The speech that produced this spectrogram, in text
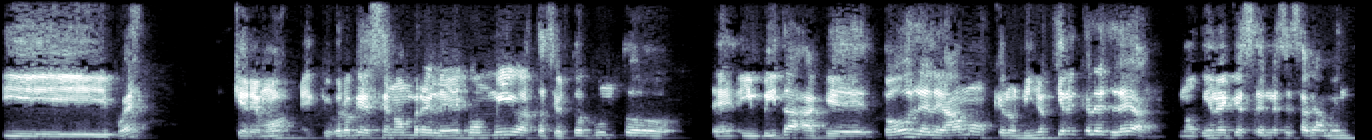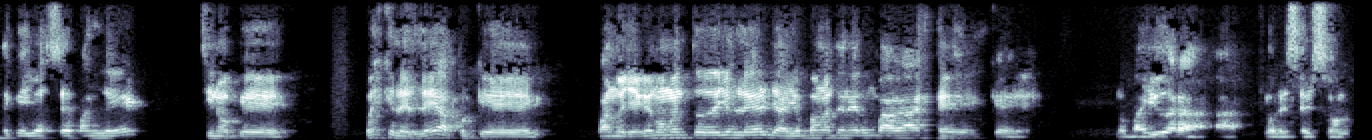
Y pues, queremos, yo creo que ese nombre lee conmigo hasta cierto punto eh, invita a que todos le leamos, que los niños quieren que les lean. No tiene que ser necesariamente que ellos sepan leer, sino que, pues, que les leas, porque cuando llegue el momento de ellos leer, ya ellos van a tener un bagaje que, los va a ayudar a, a florecer solo.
